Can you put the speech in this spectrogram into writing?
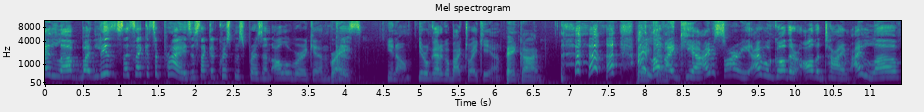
I love, but at least it's like a surprise. It's like a Christmas present all over again. Right. You know, you don't got to go back to IKEA. Thank God. I love God. IKEA. I'm sorry. I will go there all the time. I love,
